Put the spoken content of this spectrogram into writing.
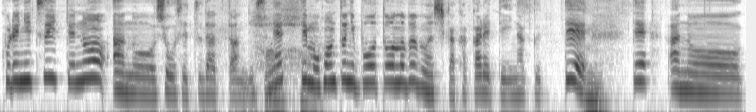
これについてのあの小説だったんですね。はあはあ。でも本当に冒頭の部分しか書かれていなくって、うん。であの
